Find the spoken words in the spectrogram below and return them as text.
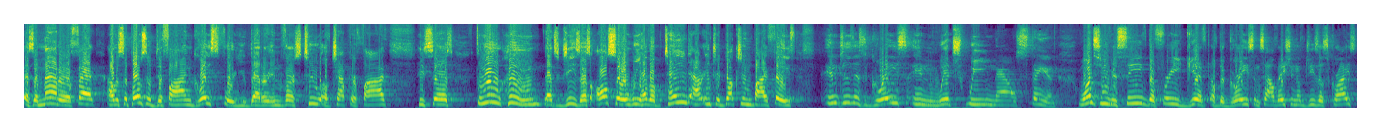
As a matter of fact, I was supposed to define grace for you better in verse 2 of chapter 5. He says, Through whom, that's Jesus, also we have obtained our introduction by faith into this grace in which we now stand. Once you receive the free gift of the grace and salvation of Jesus Christ,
